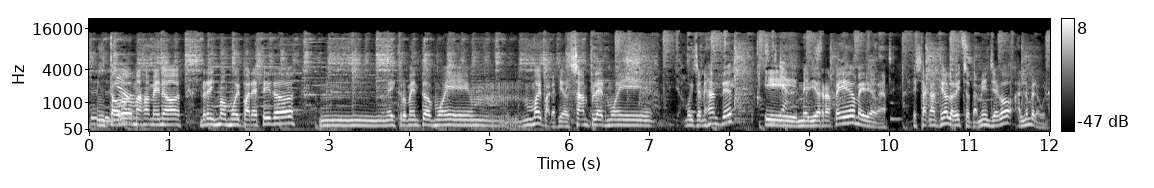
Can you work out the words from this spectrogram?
sí. Todo más o menos ritmos muy parecidos, mm, instrumentos muy mm, muy parecidos, samplers muy muy semejantes y medio rapeo, medio... Esta canción, lo he dicho, también llegó al número uno.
